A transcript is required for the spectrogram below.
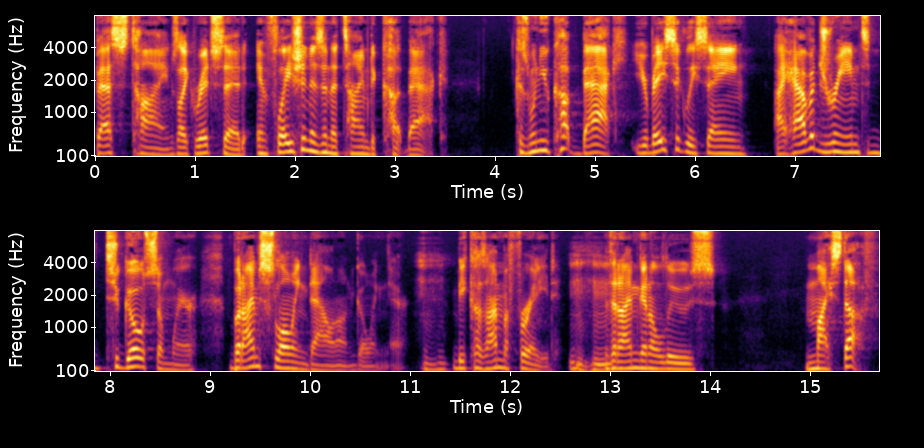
best times. Like Rich said, inflation isn't a time to cut back. Because when you cut back, you're basically saying, I have a dream to, to go somewhere, but I'm slowing down on going there because I'm afraid that I'm going to lose my stuff.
